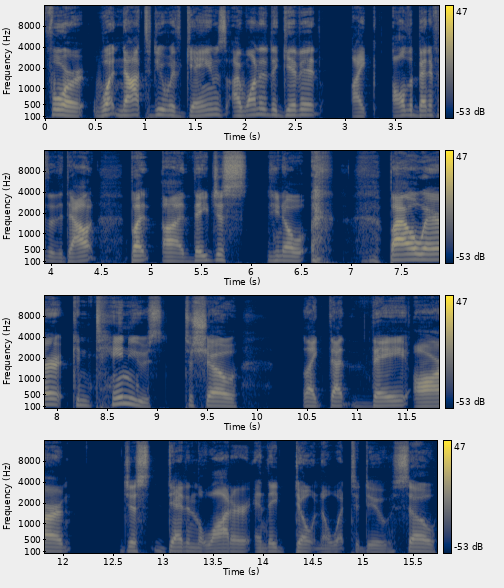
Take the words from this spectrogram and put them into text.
for what not to do with games. I wanted to give it like all the benefit of the doubt, but uh, they just you know, BioWare continues to show like that they are just dead in the water and they don't know what to do. So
